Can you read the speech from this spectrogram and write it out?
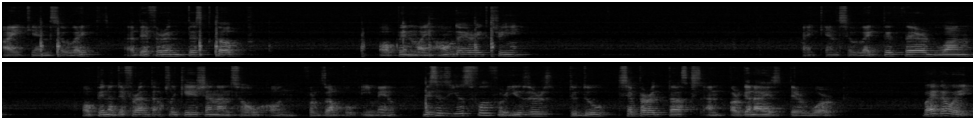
I can select a different desktop, open my home directory, Select the third one, open a different application and so on, for example email. This is useful for users to do separate tasks and organize their work. By the way,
